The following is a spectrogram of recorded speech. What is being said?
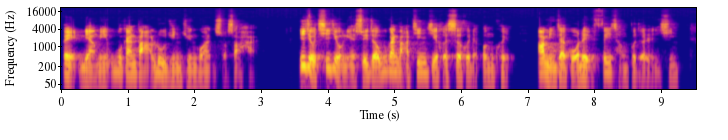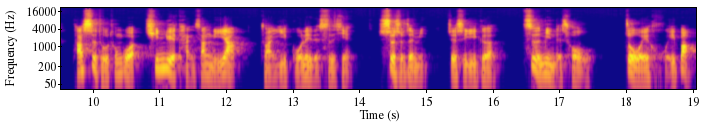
被两名乌干达陆军军官所杀害。一九七九年，随着乌干达经济和社会的崩溃，阿明在国内非常不得人心。他试图通过侵略坦桑尼亚转移国内的视线。事实证明，这是一个致命的错误。作为回报，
